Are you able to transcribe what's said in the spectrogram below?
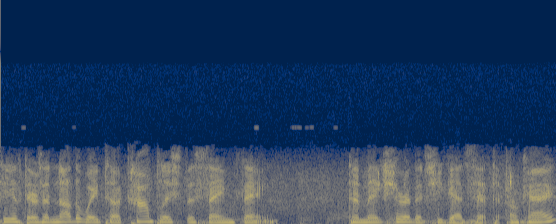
see if there's another way to accomplish the same thing to make sure that she gets it, okay?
